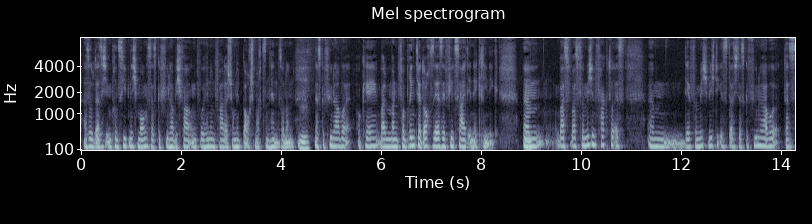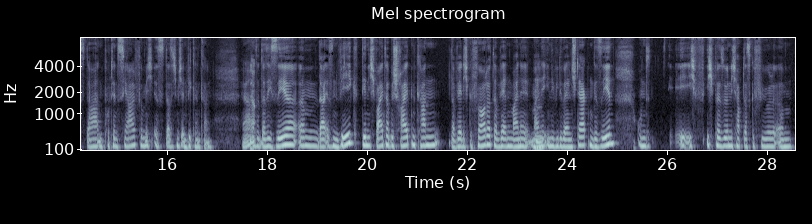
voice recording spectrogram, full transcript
Also dass ich im Prinzip nicht morgens das Gefühl habe, ich fahre irgendwo hin und fahre da schon mit Bauchschmerzen hin, sondern mhm. das Gefühl habe, okay, weil man verbringt ja doch sehr, sehr viel Zeit in der Klinik. Mhm. Ähm, was, was für mich ein Faktor ist, ähm, der für mich wichtig ist, dass ich das Gefühl habe, dass da ein Potenzial für mich ist, dass ich mich entwickeln kann. Ja, ja. Also dass ich sehe, ähm, da ist ein Weg, den ich weiter beschreiten kann, da werde ich gefördert, da werden meine, meine mhm. individuellen Stärken gesehen und ich, ich persönlich habe das Gefühl, ähm,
